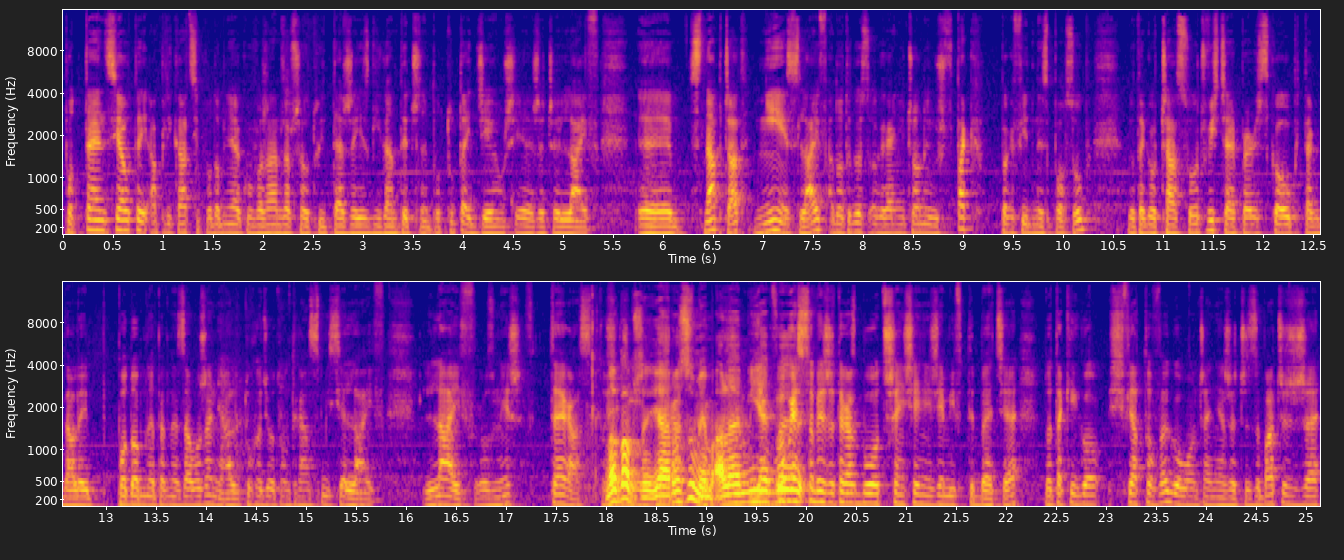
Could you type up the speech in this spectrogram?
Potencjał tej aplikacji, podobnie jak uważałem zawsze o Twitterze, jest gigantyczny, bo tutaj dzieją się rzeczy live. E, Snapchat nie jest live, a do tego jest ograniczony już w tak perfidny sposób do tego czasu. Oczywiście Periscope i tak dalej, podobne pewne założenia, ale tu chodzi o tą transmisję live. Live, rozumiesz? Teraz. No dobrze, ja rozumiem, ale mi jakby... wyobraź sobie, że teraz było trzęsienie ziemi w Tybecie, do takiego światowego łączenia rzeczy, zobaczysz, że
